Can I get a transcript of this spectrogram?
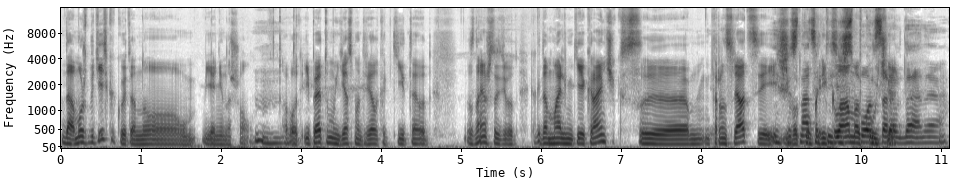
Да, может быть, есть какой-то, но я не нашел. Мгм. Вот, и поэтому я смотрел какие-то вот, знаешь, эти вот, когда маленький экранчик с э, трансляцией, И и 16 вокруг тысяч реклама куча. да, да.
